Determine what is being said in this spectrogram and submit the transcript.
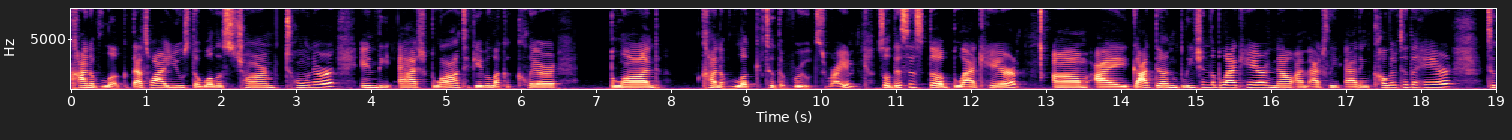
kind of look. That's why I use the Wella's Charm toner in the ash blonde to give it like a clear blonde kind of look to the roots, right? So this is the black hair um, I got done bleaching the black hair. Now I'm actually adding color to the hair. To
